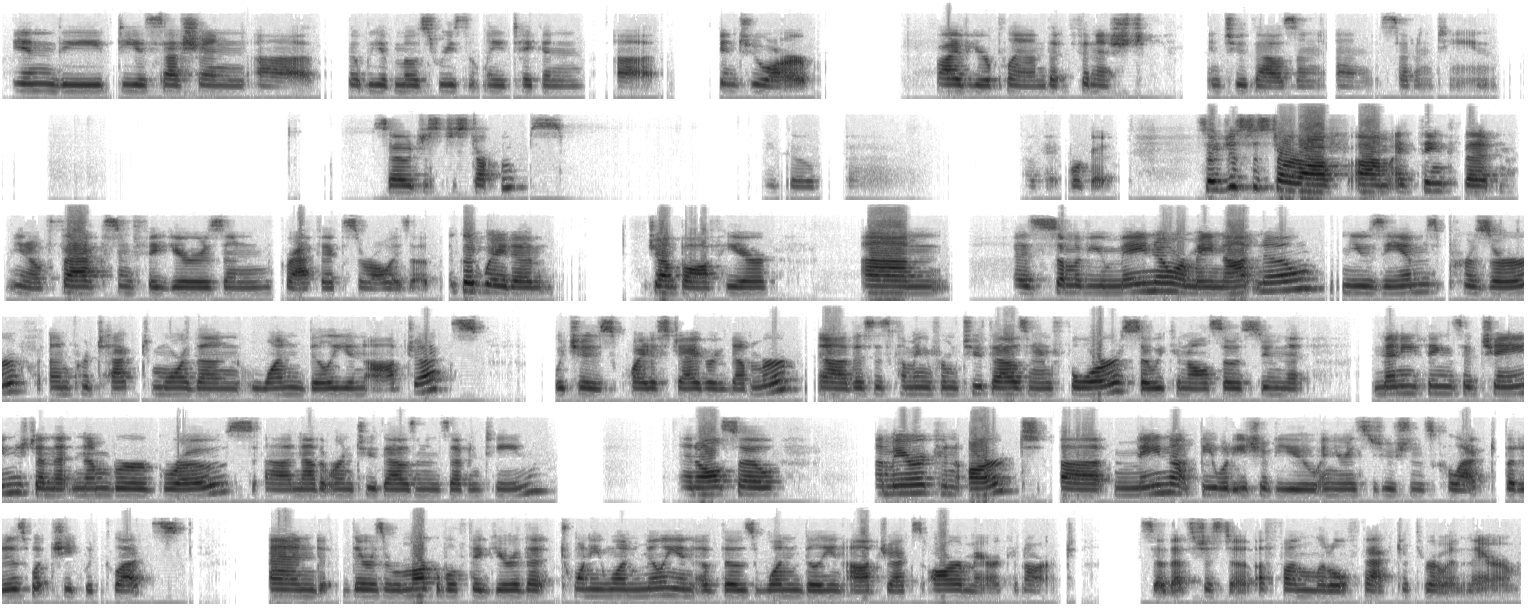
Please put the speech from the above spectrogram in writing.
in the deaccession uh, that we have most recently taken uh, into our five-year plan that finished in 2017. So just to start, oops, let me go back. Okay, we're good. So just to start off, um, I think that you know facts and figures and graphics are always a, a good way to jump off here. Um, as some of you may know or may not know, museums preserve and protect more than 1 billion objects which is quite a staggering number. Uh, this is coming from 2004, so we can also assume that many things have changed and that number grows uh, now that we're in 2017. And also, American art uh, may not be what each of you and your institutions collect, but it is what Cheekwood collects. And there's a remarkable figure that 21 million of those 1 billion objects are American art. So that's just a, a fun little fact to throw in there.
